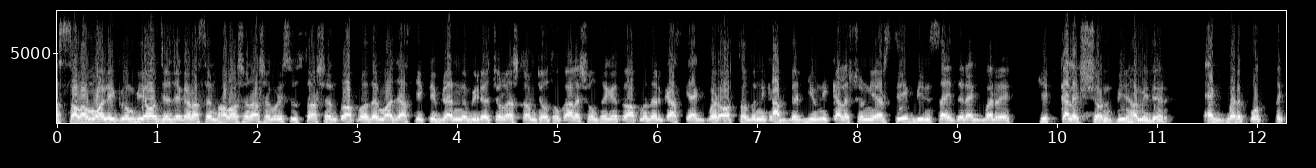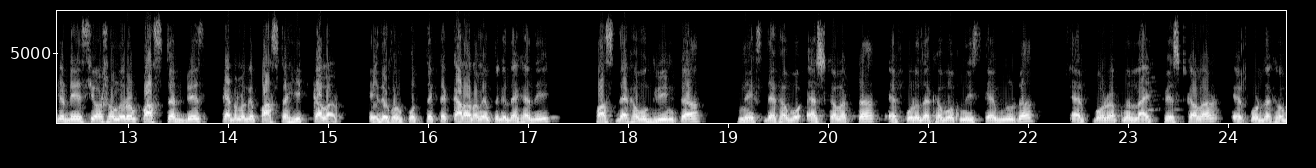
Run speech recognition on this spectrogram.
আসসালামু আলাইকুম বিয়াও যে যেখানে আছেন, ভালো আছেন, আশা করি সুস্থ আছেন। তো আপনাদের মাঝে আজকে একটি ব্র্যান্ড নিউ ভিডিও চলে আসলাম, যৌথ কালেকশন থেকে। তো আপনাদেরকে আজকে একবার অত্যাধুনিক আপডেট ইউনিক কালেকশন নিয়ে আসছি, বিন সাইতের একবারে হিট কালেকশন বিন হামিদের। একবারে প্রত্যেকটা ড্রেসই অসাধারণ, পাঁচটা ড্রেস ক্যাটালগে পাঁচটা হিট কালার এই দেখুন, প্রত্যেকটা কালার আমি আপনাকে দেখা দিই। ফার্স্ট দেখাবো গ্রিনটা নেক্সট দেখাবো অ্যাশ কালারটা এরপরে দেখাবো আপনি স্কাই ব্লুটা এরপর আপনার লাইট পেস্ট কালার এরপর দেখাবো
